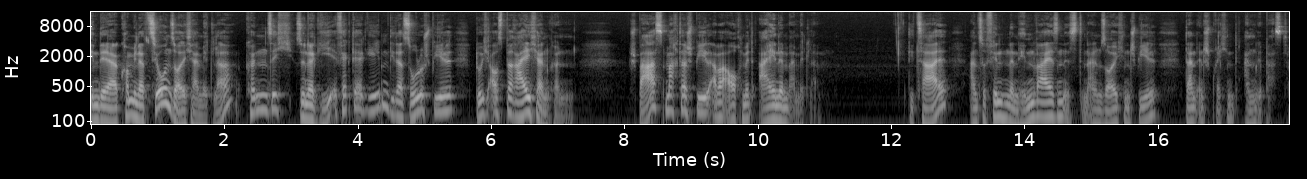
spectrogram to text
In der Kombination solcher Ermittler können sich Synergieeffekte ergeben, die das Solospiel durchaus bereichern können. Spaß macht das Spiel aber auch mit einem Ermittler. Die Zahl an zu findenden Hinweisen ist in einem solchen Spiel dann entsprechend angepasst.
